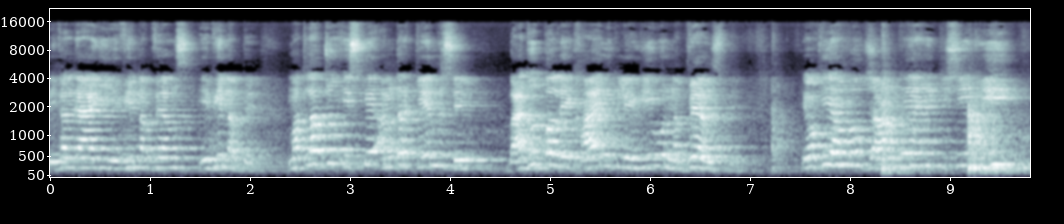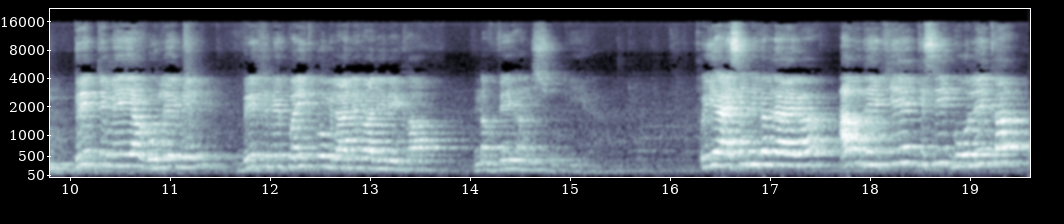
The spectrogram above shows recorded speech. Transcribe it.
निकल जाएगी। ये भी नब्बे अंश, ये भी नब्बे। मतलब जो इसके अंदर केंद्र से वैद्युत बल रेखाएँ निकलेंगी, वो नब्बे अंश पे। क्योंकि हम लोग जानते हैं किसी भी वृत्त में या गोले में, वृत्त में परित को मिलाने वाली रेखा नब्बे अंश होती है। तो ये ऐसे निकल जाएगा। अब देखिए, किसी गोले का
